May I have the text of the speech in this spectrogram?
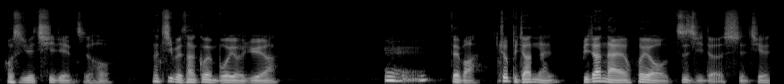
或是约七点之后，那基本上根本不会有约啊，嗯，对吧？就比较难，比较难会有自己的时间，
